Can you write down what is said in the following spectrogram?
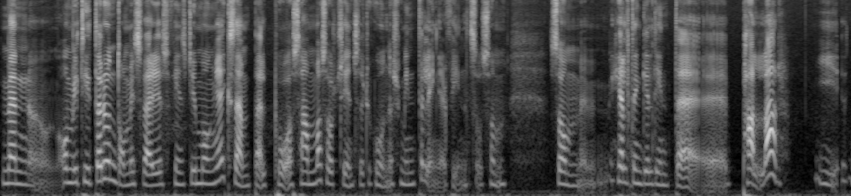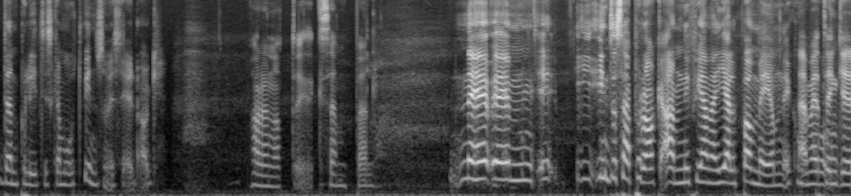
Men om vi tittar runt om i Sverige så finns det ju många exempel på samma sorts institutioner som inte längre finns och som, som helt enkelt inte eh, pallar i den politiska motvind som vi ser idag. Har du något exempel? Nej, ähm, inte så här på rak arm. Ni får gärna hjälpa mig om ni kommer Nej, men Jag på. tänker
